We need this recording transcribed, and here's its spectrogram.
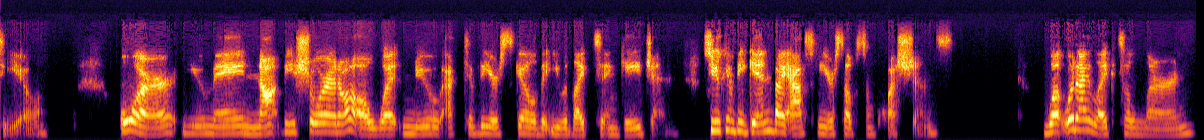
to you, or you may not be sure at all what new activity or skill that you would like to engage in. So you can begin by asking yourself some questions. What would I like to learn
